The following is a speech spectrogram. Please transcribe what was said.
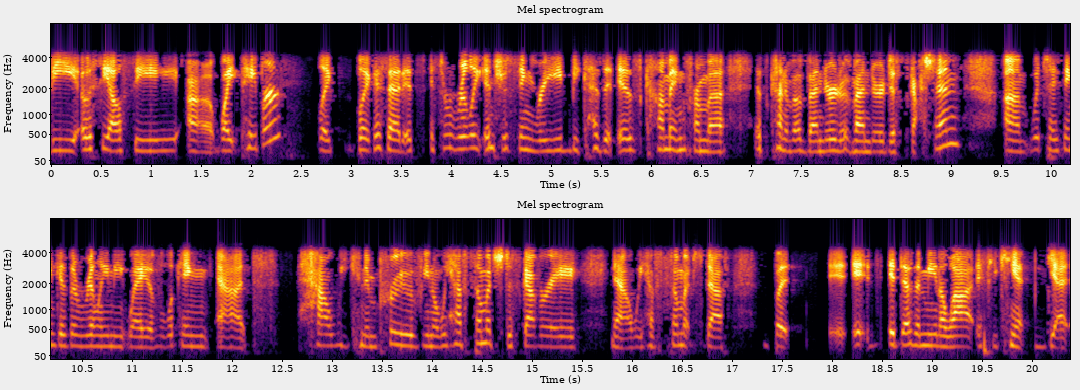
the OCLC uh, white paper like like I said, it's it's a really interesting read because it is coming from a it's kind of a vendor to vendor discussion, um, which I think is a really neat way of looking at how we can improve. You know, we have so much discovery now, we have so much stuff, but it, it, it doesn't mean a lot if you can't get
